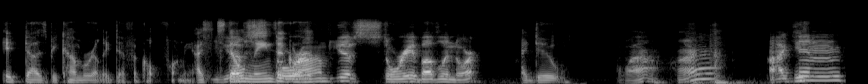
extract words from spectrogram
it does become really difficult for me. I still lean Story- Degrom. You have Story above Lindor. I do. Wow. All right. I can,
